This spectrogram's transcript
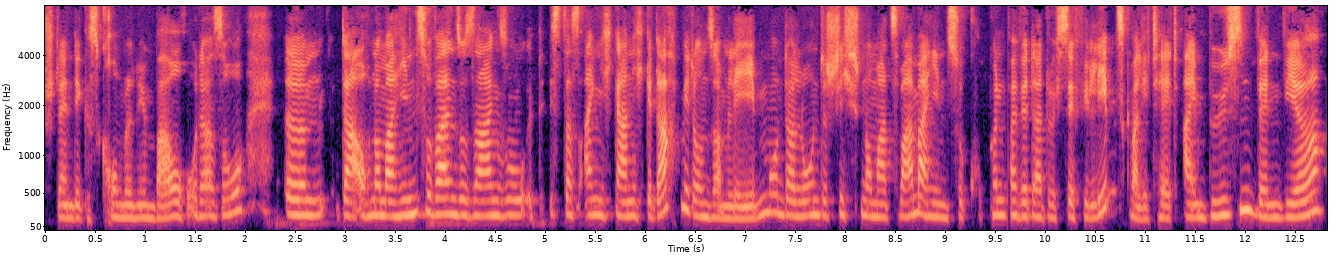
ständiges Krummeln im Bauch oder so. Ähm, da auch nochmal hinzuweisen, so sagen, so ist das eigentlich gar nicht gedacht mit unserem Leben. Und da lohnt es sich nochmal zweimal hinzugucken, weil wir dadurch sehr viel Lebensqualität einbüßen, wenn wir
